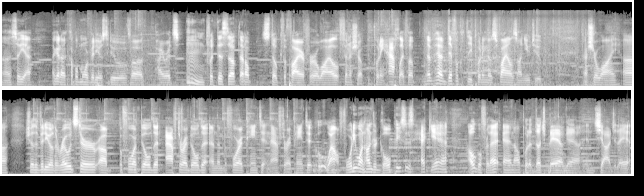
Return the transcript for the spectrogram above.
Uh, so yeah, I got a couple more videos to do of uh, pirates. Put this up. That'll stoke the fire for a while. Finish up putting Half-Life up. I've had difficulty putting those files on YouTube. Not sure why. Uh, show the video of the Roadster uh, before I build it, after I build it, and then before I paint it and after I paint it. Ooh, wow, 4,100 gold pieces? Heck yeah. I'll go for that, and I'll put a Dutch bag uh, in charge of that.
